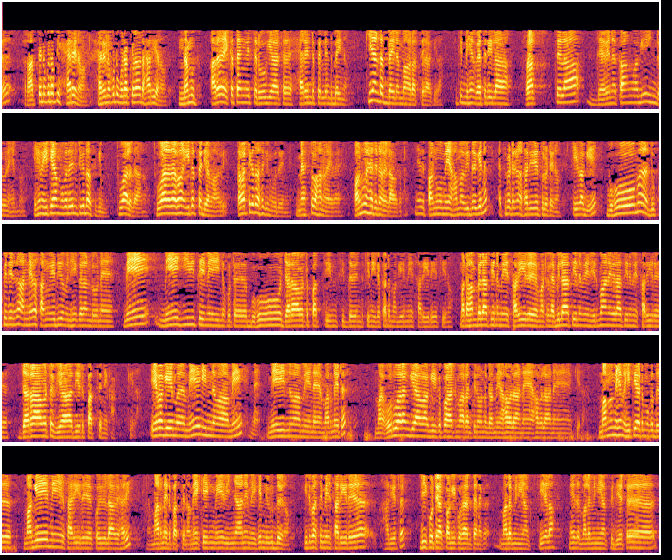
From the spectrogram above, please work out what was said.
රත් වෙනකොට අපි හැරෙනවා. හැරෙනකොට ගොඩක් වෙලාවට හරියනවා. නමුත් අර එක තැන් වෙච්ච රෝගියාට හැරෙන්න පෙරලෙන්න බැයි නෝ. කියන්නත් බැයි නම් මම රත් වෙලා කියලා. ඉතින් මෙහෙම වැතිරිලා රත් වෙලා දැවෙනකන් වගේ ඉන්න ඕනේ එහෙම. එහෙම හිටියම මොකද වෙන්නේ ටික දවසකින්? තුවාල දානවා. තුවාල දාපුවම ඊටත් වැඩිය අමාරුයි. තවත් ටික දවසකින් මොකද වෙන්නේ? මැස්ස වහනවා ඒවයි. පණුව හැදෙන වෙලාවකට. නේද? පණුව මේ හැම විදගෙන ඇතුළට එනවා ශරීරය තුළට එනවා. ඒ වගේ බොහෝම දුක් විඳින අන්න ඒවා සංවේදීව මෙනෙහි කරන්න ඕනේ. මේ මේ ජීවිතේ මේ ඉන්නකොට බොහෝ ජරාවටපත් වීම සිද්ධ වෙන්න තියෙන ඉලකට මගේ මේ ශරීරයේ තියෙනවා. මට හම්බෙලා තියෙන මේ ශරීරය මට ලැබිලා තියෙන මේ නිර්මාණය වෙලා තියෙන මේ ශරීරය ජරාවට ව්‍යාධියටපත් වෙන එකක්. ඒ වගේම මේ ඉන්නවා මේ නැහැ. මේ ඉන්නවා මේ නැහැ. මරණයට මම හොරු අරන් ගියා වගේ එකපාරටම අරන් තින ඕන ගමේ අහවලා නැහැ, අහවලා නැහැ කියලා. මම මෙහෙම හිටියට මොකද මගේ මේ ශරීරය කොයි වෙලාවෙ හරි මරණයටපත් වෙනවා. මේකෙන් මේ විඥානය මේකෙන් නිරුද්ධ වෙනවා. ඊට පස්සේ මේ ශරීරය හරියට දී කොටයක් වගේ කොහේ හරි තැනක මලමිනියක් තියලා නේද මලමිනියක් විදියට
